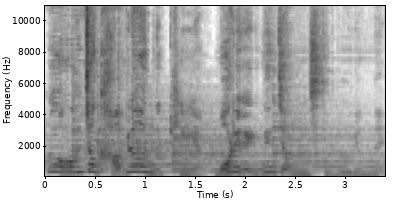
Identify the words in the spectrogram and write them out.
그거 엄청 가벼운 느낌이야. 머리가 있는지 없는지도 모르겠네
